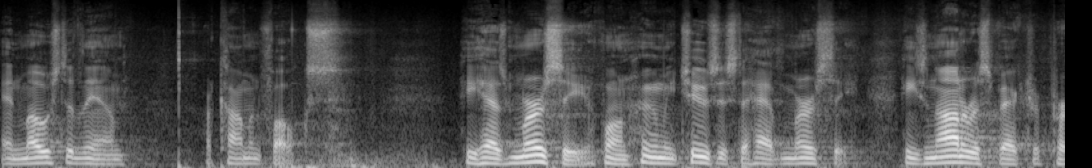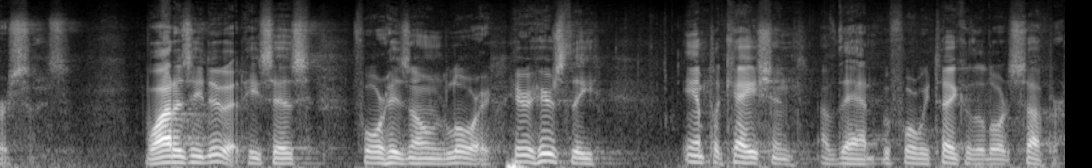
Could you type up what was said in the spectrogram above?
and most of them are common folks. He has mercy upon whom he chooses to have mercy. He's not a respecter of persons. Why does he do it? He says, for his own glory. Here, here's the implication of that before we take of the Lord's Supper.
